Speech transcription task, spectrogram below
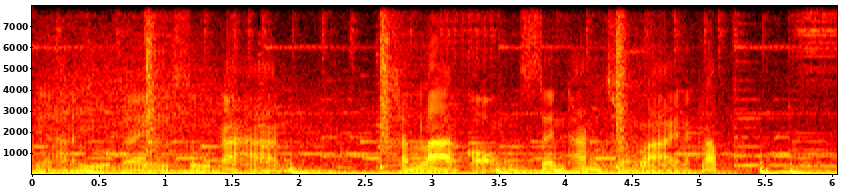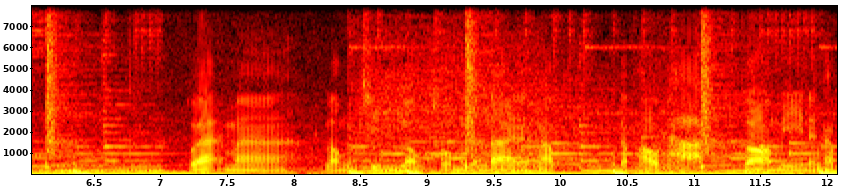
เนี่ยฮะอยู่ในศูนย์อาหารชั้นล่างของเซนทันเชียงรายนะครับ แวะมาลองชิมลองชมกันได้นะครับกะเพราถาดก็มีนะครับ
